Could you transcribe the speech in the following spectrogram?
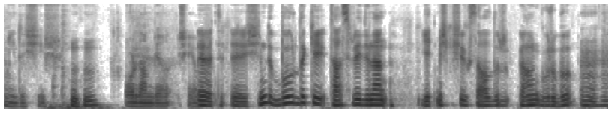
mıydı şiir? Oradan bir şey var. Evet. E, şimdi buradaki tasvir edilen 70 kişilik saldırgan grubu... Hı hı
